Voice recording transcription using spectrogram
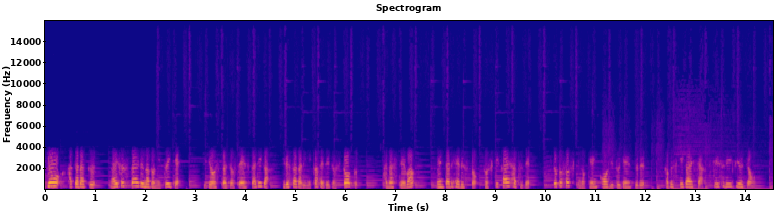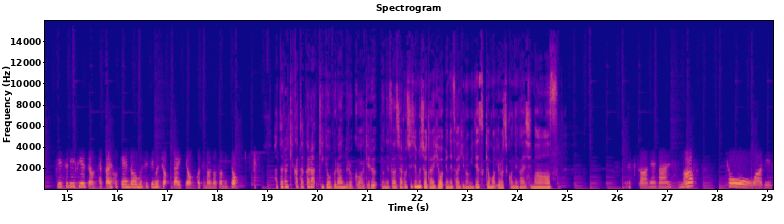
起業、働く、ライフスタイルなどについて、起業した女性2人が昼下がりにカフェで女子トーク。話し手は、メンタルヘルスと組織開発で人と組織の健康を実現する株式会社 C3 フュージョン。C3 フュージョン社会保険労務士事務所代表小島のぞみと働き方から企業ブランド力を上げる米沢社労士事務所代表米沢ひろみです。今日もよろしくお願いします。よろしくお願いします。今日はで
